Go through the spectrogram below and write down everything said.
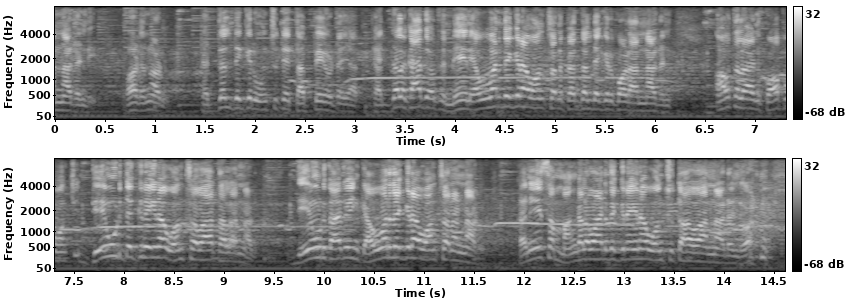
అన్నాడండి. వాడు అన్నాడు పెద్దల దగ్గర ఉంచితే తప్పేమిటయ్యా? పెద్దలు కాదు ఎవరు- నేను ఎవరి దగ్గర వంచను పెద్దల దగ్గర కూడా? అన్నాడండి. అవతల ఆయన కోపం వచ్చి దేవుడి దగ్గర అయినా వంచవా? తల అన్నాడు. దేవుడు కాదు ఇంకెవరి దగ్గర వంచనన్నాడు? కనీసం మంగళవాడి దగ్గర అయినా వంచుతావా? అన్నాడండి వాడు.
